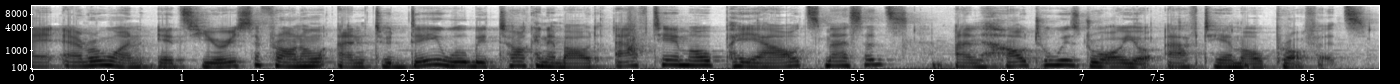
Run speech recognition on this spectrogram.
Hey everyone, it's Yuri Safrono and today we'll be talking about FTMO payouts methods and how to withdraw your FTMO profits.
